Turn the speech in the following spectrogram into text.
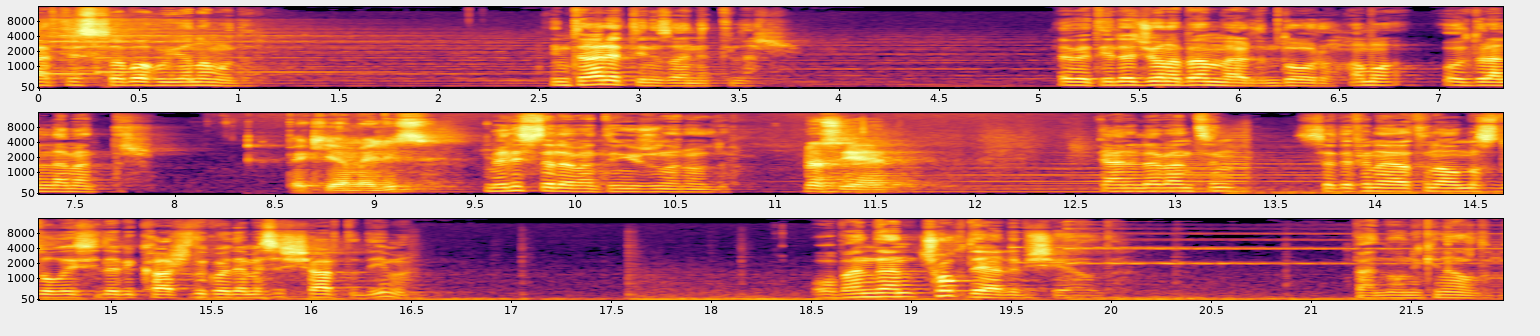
Ertesi sabah uyanamadı. İntihar ettiğini zannettiler. Evet ilacı ona ben verdim doğru ama öldüren Levent'tir. Peki ya Melis? Melis de Levent'in yüzünden öldü. Nasıl yani? Yani Levent'in Sedef'in hayatını alması dolayısıyla bir karşılık ödemesi şarttı değil mi? O benden çok değerli bir şey aldı. Ben de onunkini aldım.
